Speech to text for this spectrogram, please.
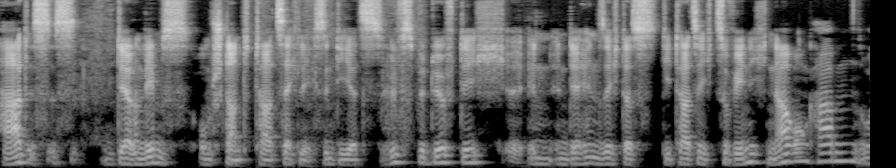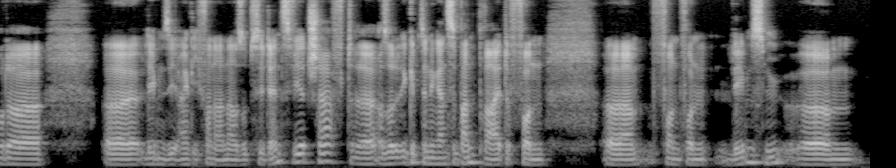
hart ist, ist deren Lebensumstand tatsächlich. Sind die jetzt hilfsbedürftig in, in der Hinsicht, dass die tatsächlich zu wenig Nahrung haben oder äh, leben sie eigentlich von einer Subsidenzwirtschaft? Äh, also es gibt eine ganze Bandbreite von, äh, von, von Lebensentwürfen ähm,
